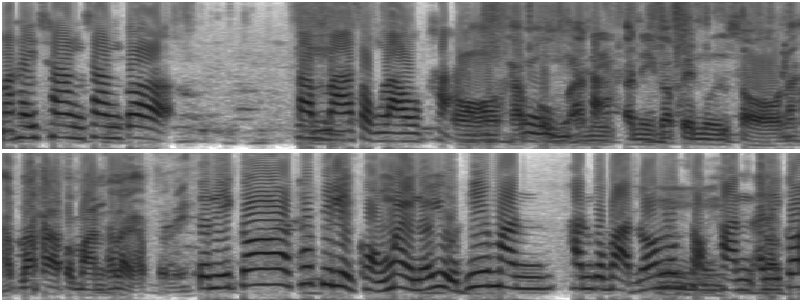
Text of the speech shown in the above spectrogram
มาให้ช่างช่างก็ ทำมาส่งเราค่ะอ๋อครับผมอันค่ะนี้อันนี้ก็เป็นมือสองนะครับ ราคาประมาณเท่าไหร่ครับตัวนี้ ตัวนี้ก็ถ้าฟิลิปของใหม่เนาะอยู่ที่มันพันกว่าบาทเนาะอืมรวมสองพันอันนี้ก็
